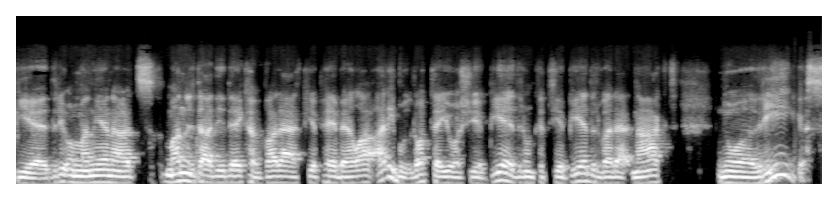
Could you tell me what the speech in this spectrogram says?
biedri, un man ienāca, man ir tāda ideja, ka varētu pie PBLA arī būt rotējošie biedri, un ka tie biedri varētu nākt no Rīgas,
